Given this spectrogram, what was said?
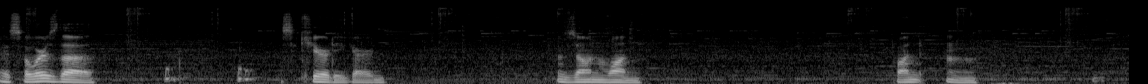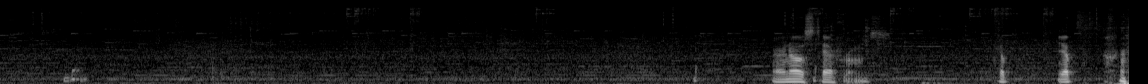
okay, so where's the security guard? Zone 1. One. Hmm. There are no staff rooms. Yep. Yep.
